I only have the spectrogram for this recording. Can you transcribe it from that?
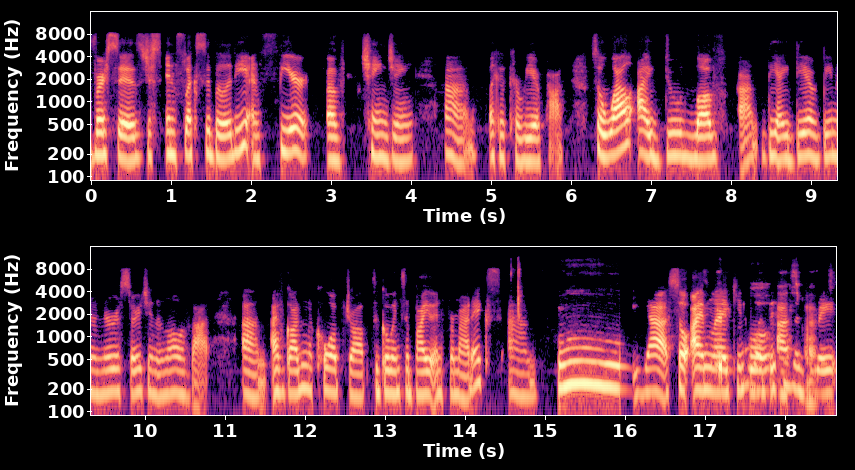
versus just inflexibility and fear of changing um, like a career path. So while I do love um, the idea of being a neurosurgeon and all of that, um, I've gotten a co-op job to go into bioinformatics um, Ooh. Yeah. So I'm like, you know what, this aspect. is a great,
